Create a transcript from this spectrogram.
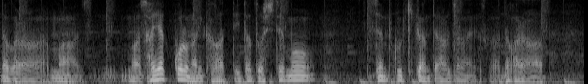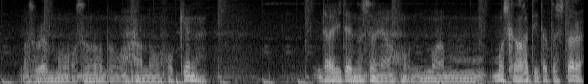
だからまあまあ最悪コロナにかかっていたとしても潜伏期間ってあるじゃないですか。だからまあ、それもその分あの保険代理店の人には、まあ、もしかかっていたとしたら、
